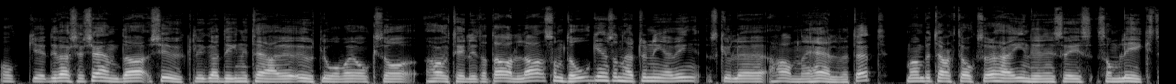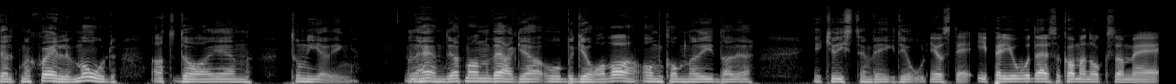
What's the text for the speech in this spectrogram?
Och eh, diverse kända kyrkliga dignitärer utlovar ju också högtidligt att alla som dog i en sån här turnering skulle hamna i helvetet. Man betraktar också det här inledningsvis som likställt med självmord att dra i en turnering. Mm. Det händer ju att man vägrar att begrava omkomna riddare i kristenvigd jord. Just det, i perioder så kom man också med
